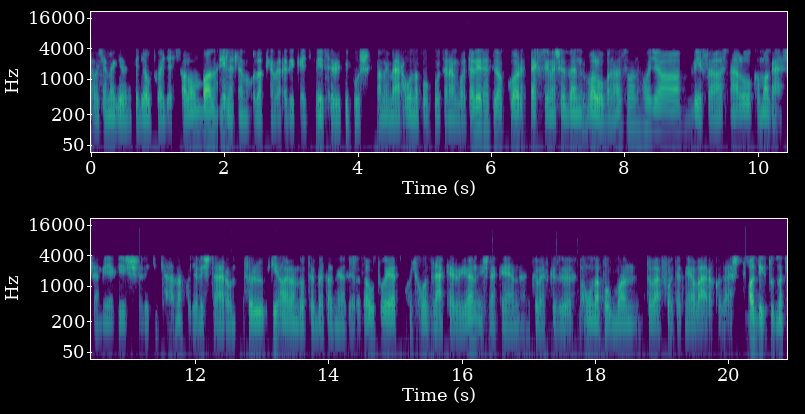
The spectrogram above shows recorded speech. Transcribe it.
hogyha megjelenik egy autó egy-egy szalomban, véletlenül oda keveredik egy népszerű típus, ami már hónapok óta nem volt elérhető, akkor extrém esetben valóban az van, hogy a végfelhasználók, a magánszemélyek is licitálnak, hogy a listáron fölül kihajlandó többet adni azért az autóért, hogy hozzákerüljön, és ne kelljen következő hónapokban tovább folytatni a várakozást. Addig tudnak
